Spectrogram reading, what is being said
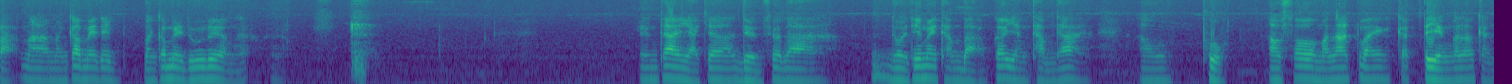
ปะมา มันก็ไม่ได้มันก็ไม่รู้เรื่องแล้วเห็นถ้าอยากจะดื่มสุราโดยที่ไม่ทำบาปก็ยังทำได้ เอาผูกเอาโซ่มาลัดไว้กับเตียงก็แล้วกัน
